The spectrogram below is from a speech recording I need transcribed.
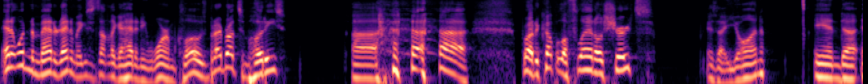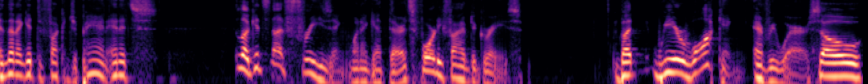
And it wouldn't have mattered anyway because it's not like I had any warm clothes, but I brought some hoodies. Uh, brought a couple of flannel shirts as I yawn. And, uh, and then I get to fucking Japan and it's, look, it's not freezing when I get there. It's 45 degrees. But we're walking everywhere. So,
